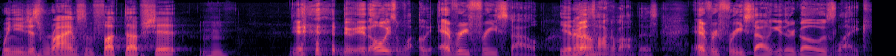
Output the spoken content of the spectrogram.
when you just rhyme some fucked up shit mm-hmm. Yeah, dude. It always every freestyle. You we gotta talk about this. Every freestyle either goes like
